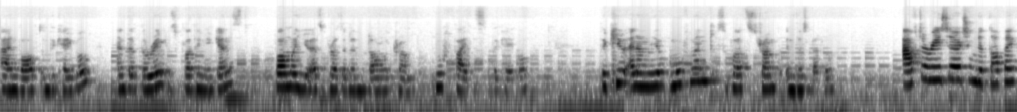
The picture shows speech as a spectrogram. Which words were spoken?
are involved in the cable, and that the ring is plotting against former US President Donald Trump, who fights the cable. The QAnon movement supports Trump in this battle. After researching the topic,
